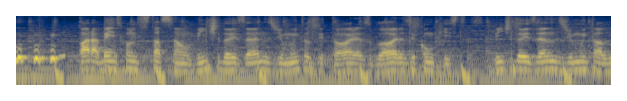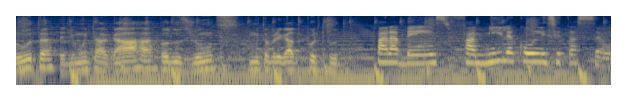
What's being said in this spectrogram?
Parabéns com licitação, 22 anos de muitas vitórias, glórias e conquistas. 22 anos de muita luta, de muita garra, todos juntos. Muito obrigado por tudo. Parabéns, família com licitação.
